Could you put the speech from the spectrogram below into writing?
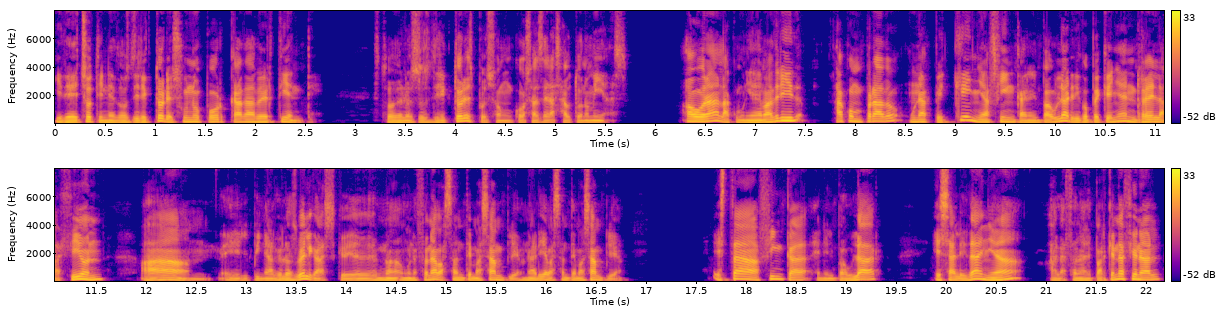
y de hecho tiene dos directores, uno por cada vertiente. Esto de los dos directores pues son cosas de las autonomías. Ahora la Comunidad de Madrid ha comprado una pequeña finca en el Paular, digo pequeña en relación a mm, el Pinar de los Belgas, que es una, una zona bastante más amplia, un área bastante más amplia. Esta finca en el Paular es aledaña a la zona del Parque Nacional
